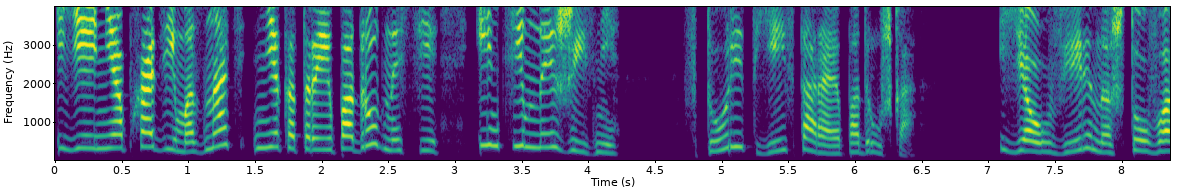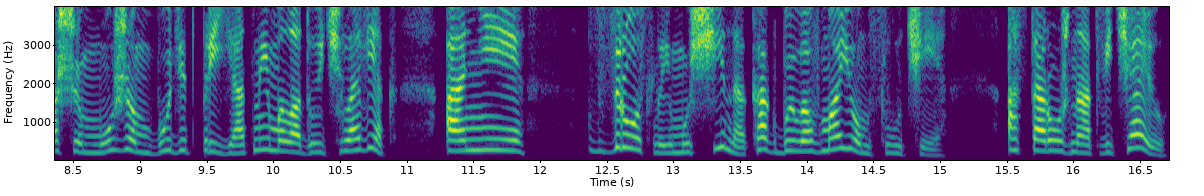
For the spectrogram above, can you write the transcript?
Ей необходимо знать некоторые подробности интимной жизни», – вторит ей вторая подружка. «Я уверена, что вашим мужем будет приятный молодой человек, а не взрослый мужчина, как было в моем случае», – Осторожно отвечаю,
